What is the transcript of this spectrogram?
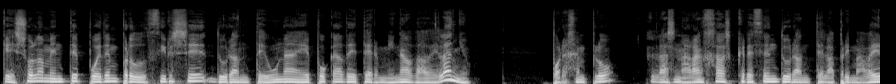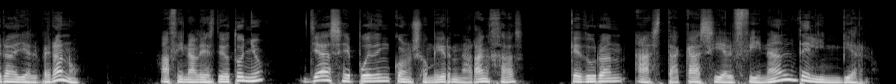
que solamente pueden producirse durante una época determinada del año. Por ejemplo, las naranjas crecen durante la primavera y el verano. A finales de otoño ya se pueden consumir naranjas que duran hasta casi el final del invierno.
